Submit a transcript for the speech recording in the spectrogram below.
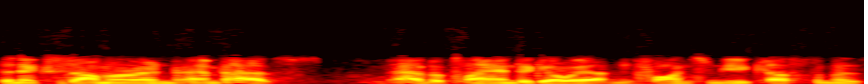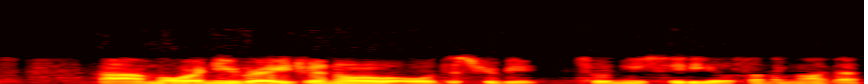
the next summer and and perhaps have a plan to go out and find some new customers um, or a new region or, or distribute to a new city or something like that.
